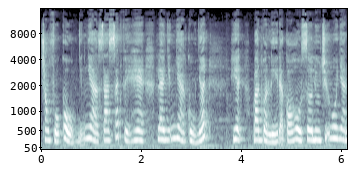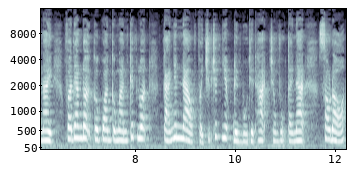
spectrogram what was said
Trong phố cổ, những nhà ra sát vỉa hè là những nhà cổ nhất. Hiện, ban quản lý đã có hồ sơ lưu trữ ngôi nhà này và đang đợi cơ quan công an kết luận cá nhân nào phải chịu trách nhiệm đền bù thiệt hại trong vụ tai nạn, sau đó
